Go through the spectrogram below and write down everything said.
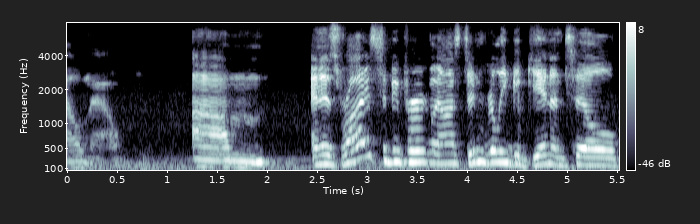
While now. Um, and his rise, to be perfectly honest, didn't really begin until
